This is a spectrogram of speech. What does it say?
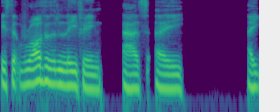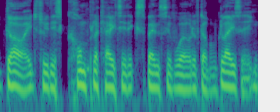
is that rather than leaving as a a guide through this complicated, expensive world of double glazing,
